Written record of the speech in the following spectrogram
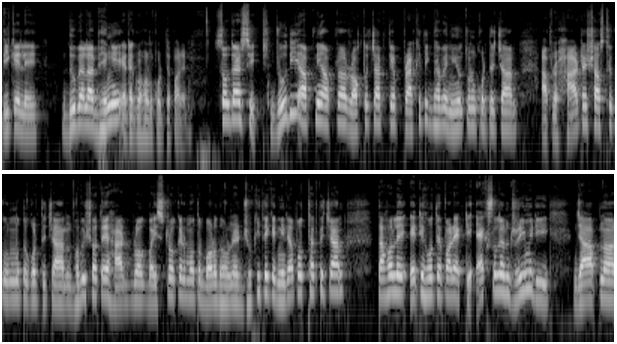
বিকেলে দুবেলা ভেঙে এটা গ্রহণ করতে পারেন। সো দ্যাটস ইট যদি আপনি আপনার রক্তচাপকে প্রাকৃতিকভাবে নিয়ন্ত্রণ করতে চান, আপনার হার্টের স্বাস্থ্যকে উন্নত করতে চান, ভবিষ্যতে হার্ট ব্লক বা স্ট্রোকের মতো বড় ধরনের ঝুঁকি থেকে নিরাপদ থাকতে চান, তাহলে এটি হতে পারে একটি এক্সেলেন্ট রেমিডি যা আপনার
